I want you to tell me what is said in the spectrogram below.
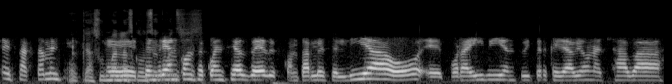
Exactamente. que asuman las eh, consecuencias. Tendrían consecuencias de descontarles el día o eh, por ahí vi en Twitter que ya había una chava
